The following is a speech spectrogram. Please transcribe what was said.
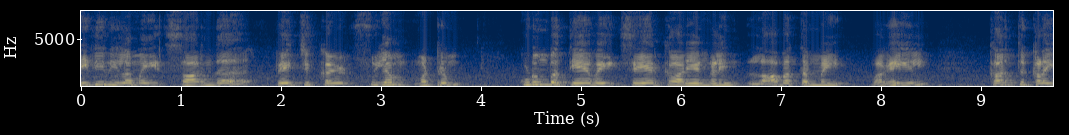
நிதி நிலைமை சார்ந்த பேச்சுக்கள் சுயம் மற்றும் குடும்ப தேவை செயற்காரியங்களின் லாபத்தன்மை வகையில் கருத்துக்களை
